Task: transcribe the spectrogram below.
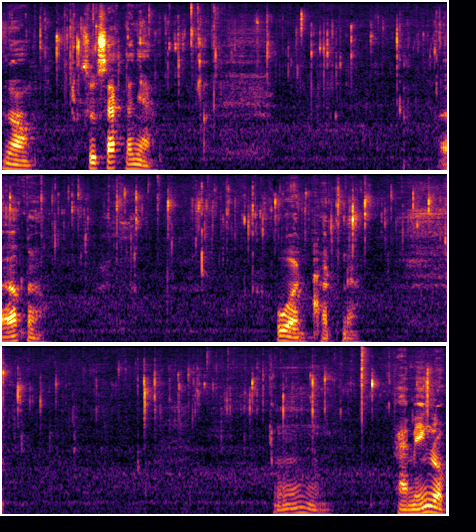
Ngon. Xuất sắc cả nhà ớt nè. Quên thịt nè. Uhm. hai miếng luôn.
